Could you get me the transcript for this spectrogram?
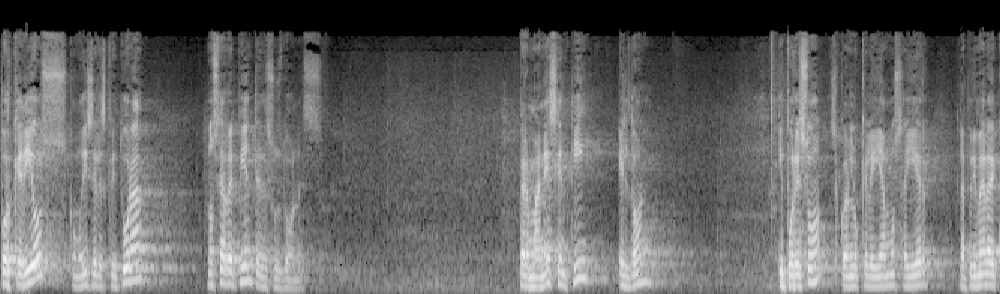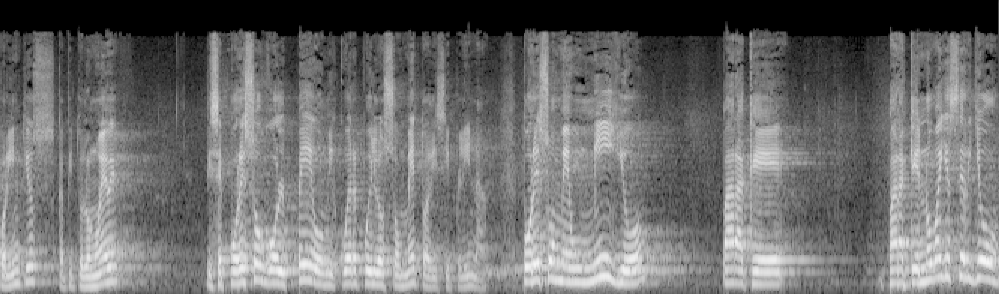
porque Dios, como dice la Escritura, no se arrepiente de sus dones. Permanece en ti el don. Y por eso, con lo que leíamos ayer, la primera de Corintios, capítulo 9, dice, por eso golpeo mi cuerpo y lo someto a disciplina. Por eso me humillo para que, para que no vaya a ser yo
